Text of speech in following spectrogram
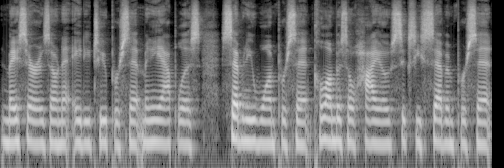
Mesa, Arizona, 82%. Minneapolis, 71%. Columbus, Ohio, 67%.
